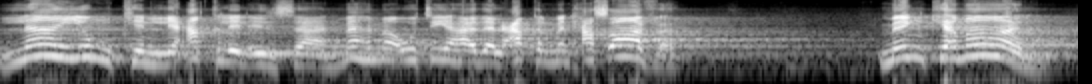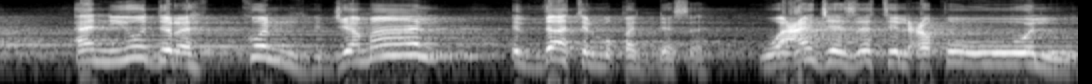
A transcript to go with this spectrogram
لا يمكن لعقل الإنسان مهما أوتي هذا العقل من حصافة من كمال أن يدرك كنه جمال الذات المقدسة وعجزت العقول.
